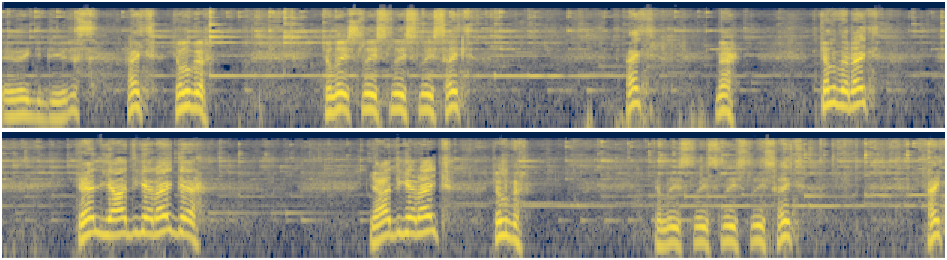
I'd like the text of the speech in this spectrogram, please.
eve gidiyoruz. Haydi yukarı. Gel ısla ısla ısla ısla haydi. Haydi. Ne? Gel yukarı haydi. Gel Yadigar haydi. Yadigar haydi. Gel yukarı. Gel ısla ısla ısla ısla haydi. Haydi.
